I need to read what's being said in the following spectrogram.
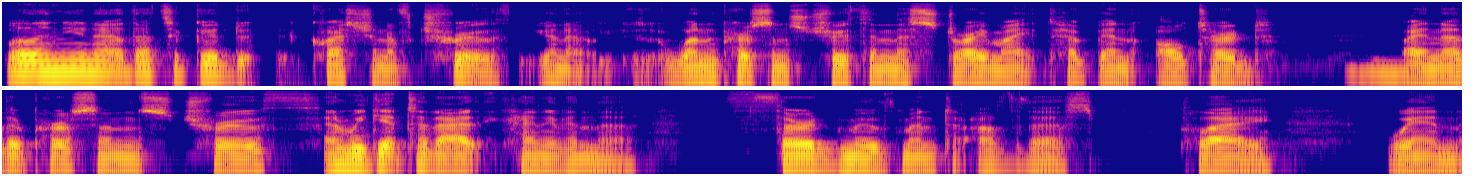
Well, and you know, that's a good question of truth. You know, one person's truth in this story might have been altered by another person's truth. And we get to that kind of in the third movement of this play when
